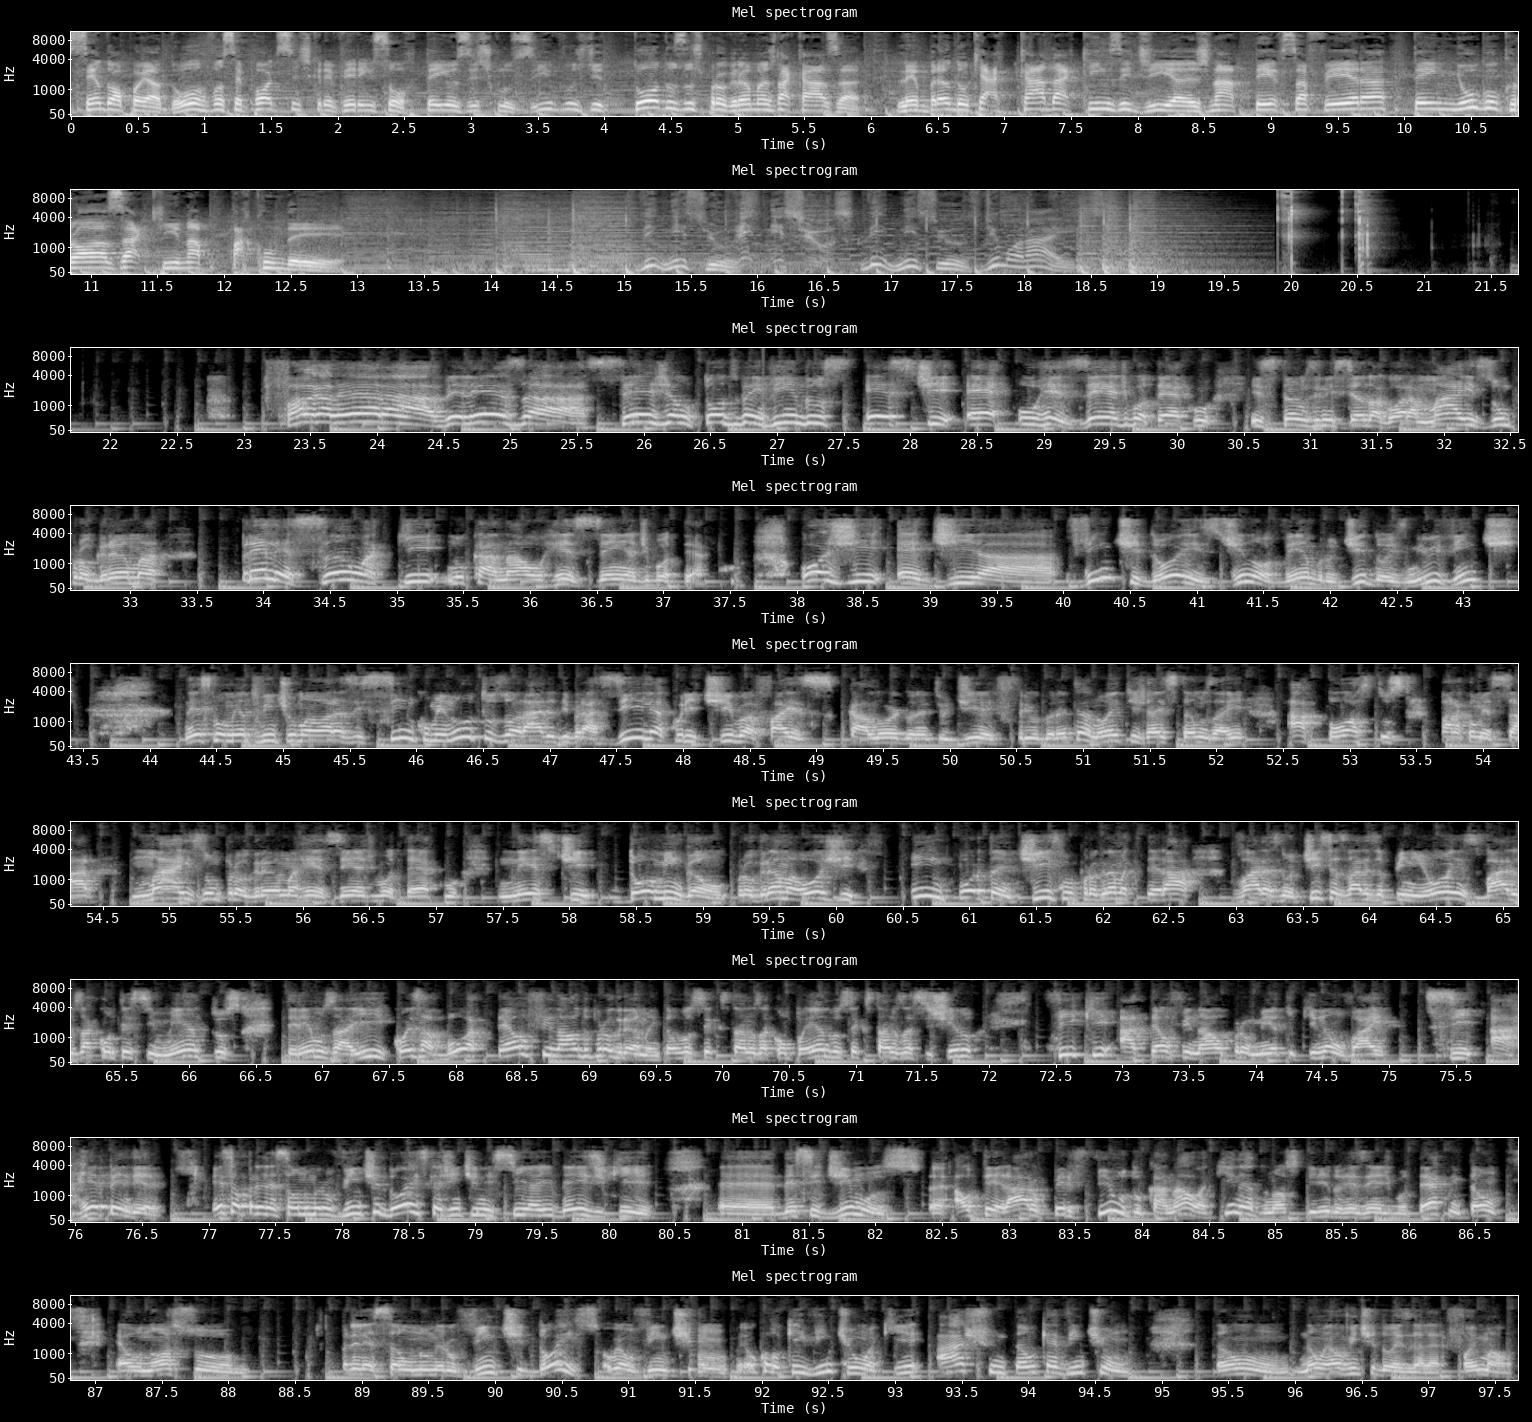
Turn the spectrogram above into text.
Sendo apoiador, você pode se inscrever em sorteios exclusivos de todos os programas da casa. Lembrando que a cada 15 dias, na terça-feira, tem Hugo Cross aqui na Pacundê. Vinícius. Vinícius. Vinícius de Moraes. Fala galera, beleza? Sejam todos bem-vindos. Este é o Resenha de Boteco. Estamos iniciando agora mais um programa preleção aqui no canal Resenha de Boteco. Hoje é dia 22 de novembro de 2020. Nesse momento, 21 horas e 5 minutos, horário de Brasília. Curitiba faz calor durante o dia e frio durante a noite. Já estamos aí a postos para começar mais um programa Resenha de Boteco neste domingão. Programa hoje importantíssimo, programa que terá várias notícias, várias opiniões, vários acontecimentos. Teremos aí coisa boa até o final do programa. Então você que está nos acompanhando, você que está nos assistindo, fique até o final, prometo que não vai se arrepender. Esse é o preleção número 22 que a gente inicia aí desde que é, decidimos é, alterar o perfil do canal aqui, né, do nosso querido Resenha de Boteco. Então, é o nosso preleção número 22 ou é o 21? Eu coloquei 21 aqui, acho então que é 21. Então, não é o 22, galera, foi mal.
